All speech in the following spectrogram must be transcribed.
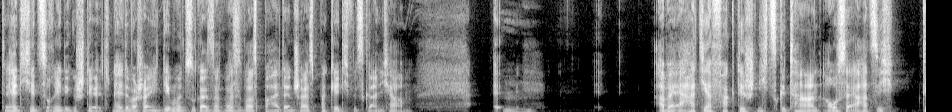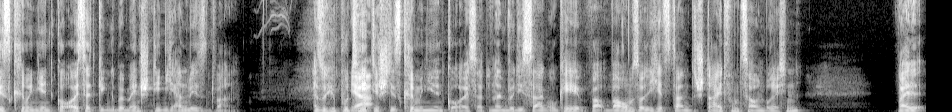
dann hätte ich jetzt zur Rede gestellt. Dann hätte wahrscheinlich in dem Moment sogar gesagt, weißt du was, behalte dein Scheißpaket, ich will es gar nicht haben. Äh, mhm. Aber er hat ja faktisch nichts getan, außer er hat sich diskriminierend geäußert gegenüber Menschen, die nicht anwesend waren. Also hypothetisch ja. diskriminierend geäußert. Und dann würde ich sagen, okay, wa warum soll ich jetzt dann Streit vom Zaun brechen? Weil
